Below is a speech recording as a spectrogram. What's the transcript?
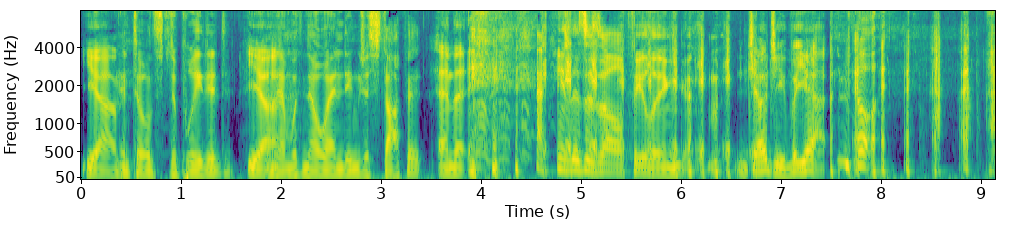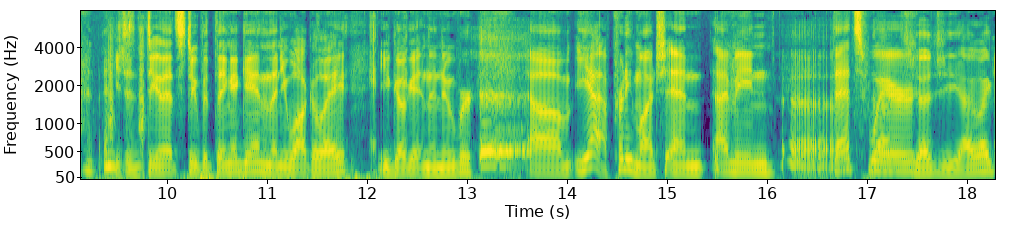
Yeah, until it's depleted. Yeah. And then with no ending, just stop it. and then I mean, this is all feeling judgy, but yeah, no. You just do that stupid thing again, and then you walk away. You go get in an Uber. Um, yeah, pretty much. And I mean, that's where judgy. I like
